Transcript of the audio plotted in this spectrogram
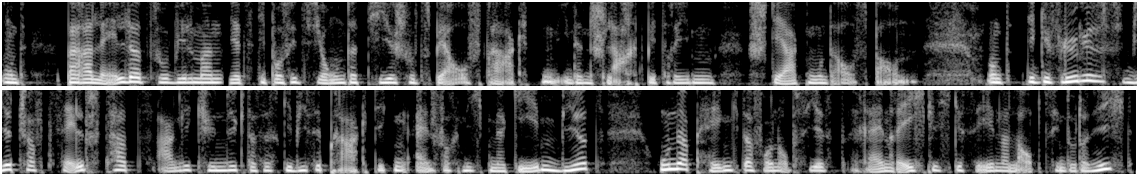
Und Parallel dazu will man jetzt die Position der Tierschutzbeauftragten in den Schlachtbetrieben stärken und ausbauen. Und die Geflügelwirtschaft selbst hat angekündigt, dass es gewisse Praktiken einfach nicht mehr geben wird, unabhängig davon, ob sie jetzt rein rechtlich gesehen erlaubt sind oder nicht.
